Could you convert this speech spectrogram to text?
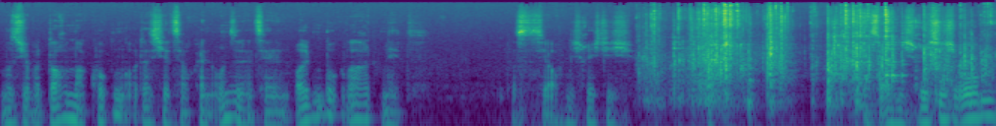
Muss ich aber doch mal gucken, dass ich jetzt auch keinen Unsinn erzähle. In Oldenburg war es nicht. Das ist ja auch nicht richtig. Das ist auch nicht richtig oben.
